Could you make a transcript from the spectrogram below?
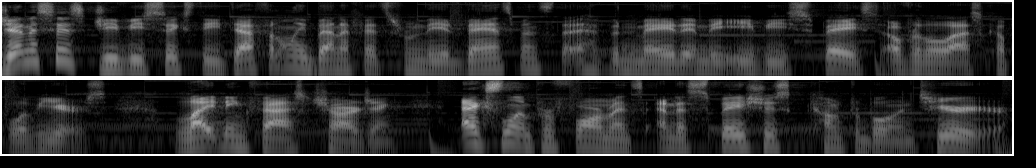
Genesis GV60 definitely benefits from the advancements that have been made in the EV space over the last couple of years. Lightning fast charging, excellent performance, and a spacious, comfortable interior.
